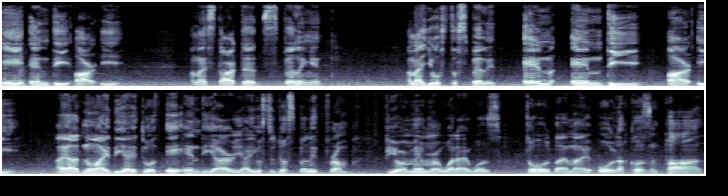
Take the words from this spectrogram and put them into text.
A N D R E and I started spelling it. And I used to spell it N N D R E. I had no idea it was A-N-D-R-E. I used to just spell it from pure memory what I was told by my older cousin Paul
